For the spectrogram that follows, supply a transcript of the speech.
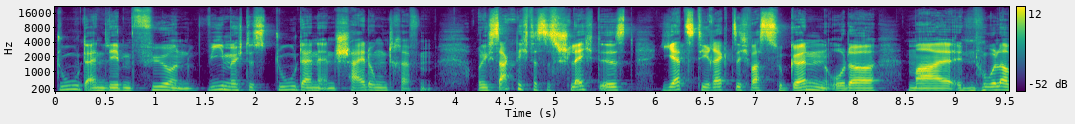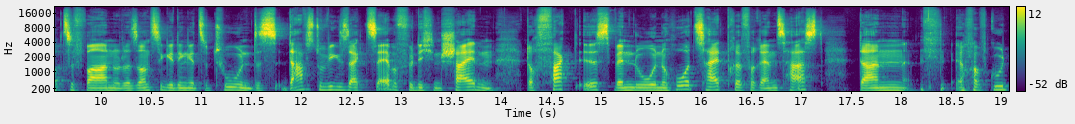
du dein Leben führen? Wie möchtest du deine Entscheidungen treffen? Und ich sage nicht, dass es schlecht ist, jetzt direkt sich was zu gönnen oder mal in den Urlaub zu fahren oder sonstige Dinge zu tun. Das darfst du, wie gesagt, selber für dich entscheiden. Doch Fakt ist, wenn du eine hohe Zeitpräferenz hast, dann, auf gut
